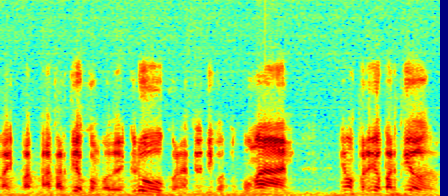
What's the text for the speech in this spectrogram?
hay, partidos con Godoy Cruz, con Atlético Tucumán, hemos perdido partidos,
